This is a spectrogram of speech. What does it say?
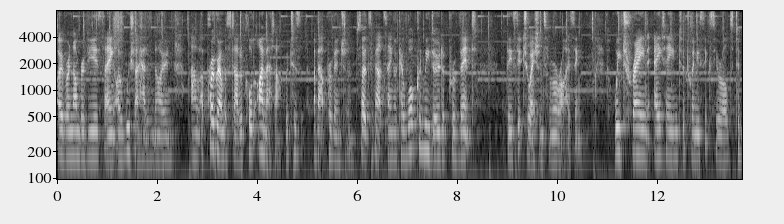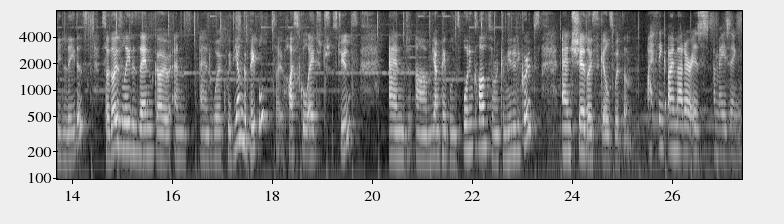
over a number of years saying, I wish I had have known, um, a program was started called iMatter, which is about prevention. So it's about saying, okay, what could we do to prevent these situations from arising? We train 18 to 26 year olds to be leaders. So those leaders then go and, and work with younger people, so high school age students, and um, young people in sporting clubs or in community groups, and share those skills with them. I think iMatter is amazing.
